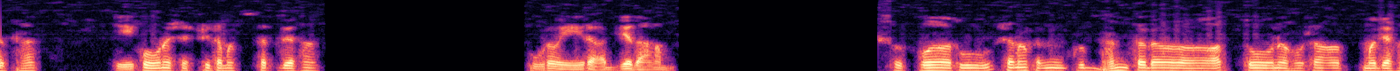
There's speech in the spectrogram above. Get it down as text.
अथ एकोनषष्टितमः सर्गः पूर्वे राज्यदानम् श्रुत्वा तूषणसङ्क्रुद्धम् तदात्तो नहुषात्मजः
